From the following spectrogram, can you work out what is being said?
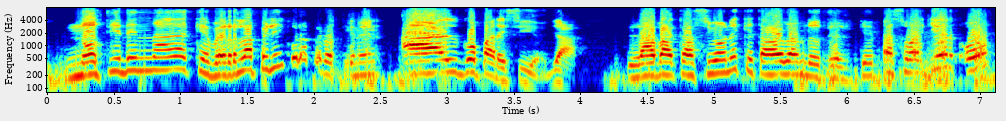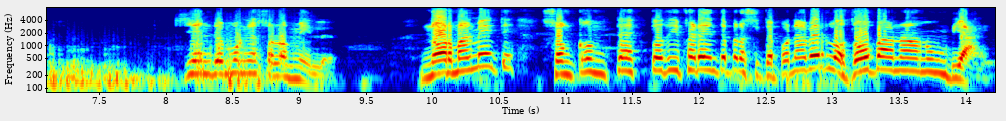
No tienen nada que ver la película, pero tienen algo parecido. Ya. Las vacaciones que estaba hablando del qué pasó ayer o quién demonios son los Miller. Normalmente son contextos diferentes, pero si te pones a ver, los dos van a un viaje.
